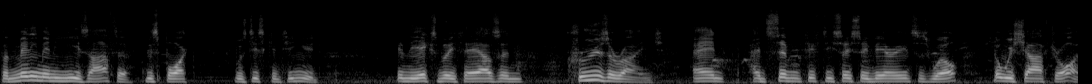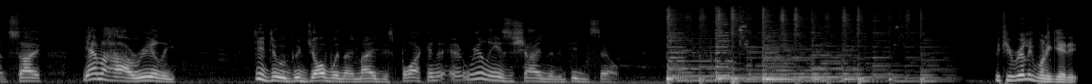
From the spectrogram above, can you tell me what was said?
for many, many years after this bike was discontinued in the XV1000 cruiser range and had 750cc variants as well, but with shaft drive. So Yamaha really did do a good job when they made this bike and it really is a shame that it didn't sell. If you really want to get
